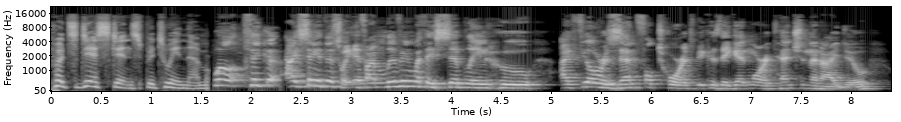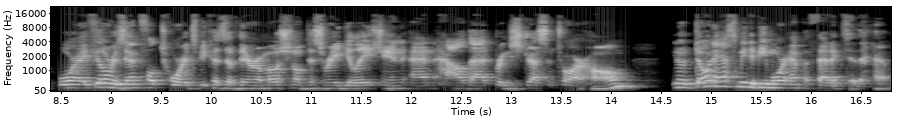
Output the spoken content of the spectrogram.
puts distance between them. Well, think, I say it this way. If I'm living with a sibling who I feel resentful towards because they get more attention than I do, or I feel resentful towards because of their emotional dysregulation and how that brings stress into our home, you know, don't ask me to be more empathetic to them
